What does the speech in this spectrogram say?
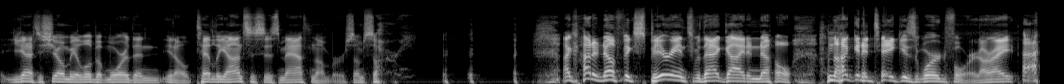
You're going to have to show me a little bit more than, you know, Ted Leonsis' math numbers. I'm sorry. I got enough experience with that guy to know I'm not going to take his word for it. All right.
